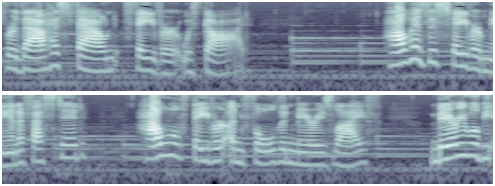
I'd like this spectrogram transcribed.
for thou hast found favor with God. How has this favor manifested? How will favor unfold in Mary's life? Mary will be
